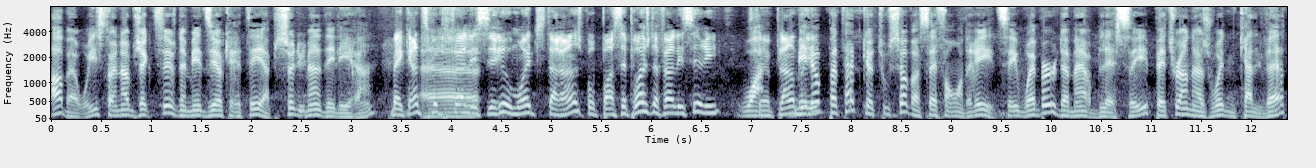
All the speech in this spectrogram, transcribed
Ah ben oui, c'est un objectif de médiocrité absolument délirant. Ben, quand tu peux plus faire les séries, au moins tu t'arranges pour passer proche de faire les séries. Euh, Ouais. C'est un plan B. Mais là, peut-être que tout ça va s'effondrer. Tu sais, Weber demeure blessé. Petron a joué une calvette.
